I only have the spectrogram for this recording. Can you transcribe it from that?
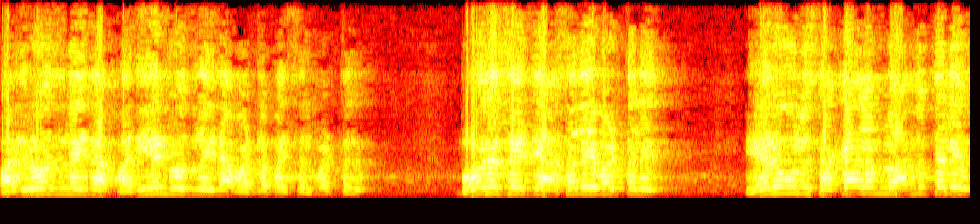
పది రోజులైనా పదిహేను రోజులైనా వడ్ల పైసలు పడతలేవు బోనస్ అయితే అసలే పడతలేదు ఎరువులు సకాలంలో అందుతలేవు.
